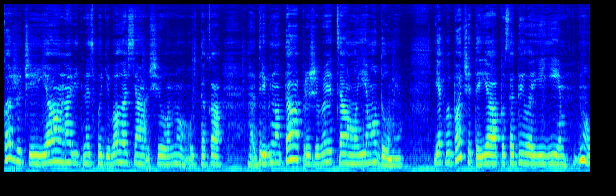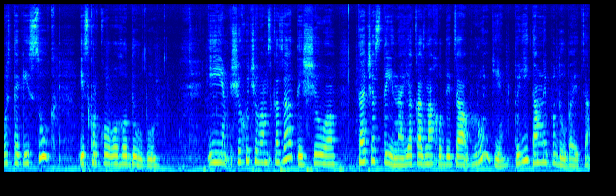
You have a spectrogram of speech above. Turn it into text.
кажучи, я навіть не сподівалася, що ну, ось така дрібнота приживеться в моєму домі. Як ви бачите, я посадила її ну, ось такий сук із коркового дубу. І що хочу вам сказати, що та частина, яка знаходиться в ґрунті, то їй там не подобається.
